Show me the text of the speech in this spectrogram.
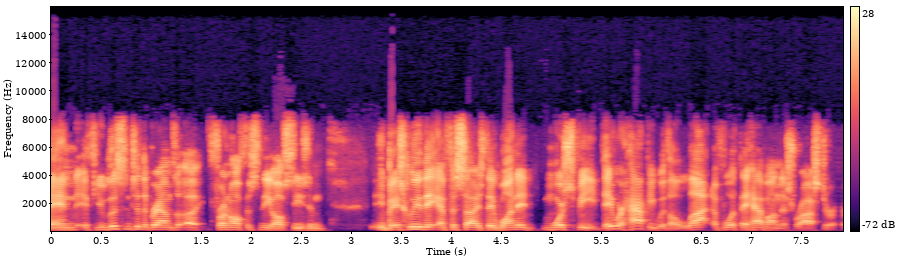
And if you listen to the Browns uh, front office in the offseason, basically they emphasized they wanted more speed. They were happy with a lot of what they have on this roster.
